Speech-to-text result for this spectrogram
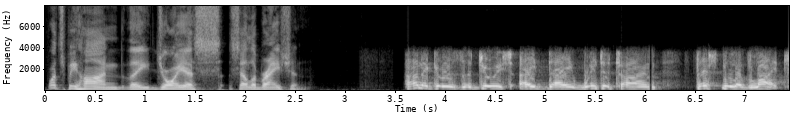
What's behind the joyous celebration? Hanukkah is the Jewish eight day wintertime festival of lights,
